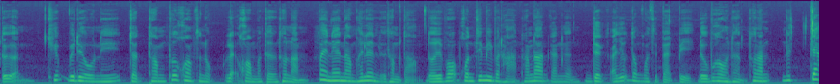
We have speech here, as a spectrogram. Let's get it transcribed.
เตือน คลิปวิดีโอนี้จัดทำเพื่อความสนุกและความบันเทิงเท่านั้น ไม่แนะนำให้เล่นหรือทำตาม โดยเฉพาะคนที่มีปัญหาทางด้านการเงิน เด็กอายุต่ำกว่า 18 ปี ดูเพื่อความบันเทิงเท่านั้นนะจ๊ะ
